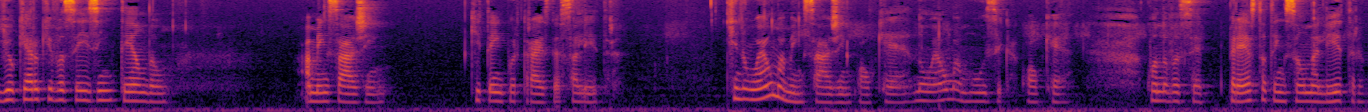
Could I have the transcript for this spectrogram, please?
E eu quero que vocês entendam a mensagem que tem por trás dessa letra. Que não é uma mensagem qualquer, não é uma música qualquer. Quando você presta atenção na letra,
